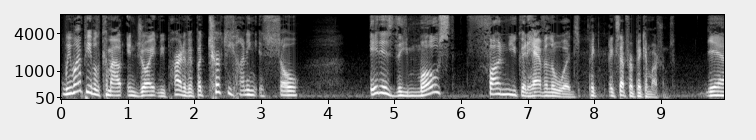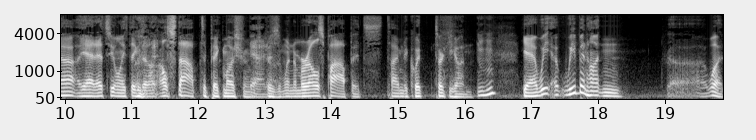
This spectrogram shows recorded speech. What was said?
we want people to come out, enjoy it, and be part of it. But turkey hunting is so, it is the most fun you could have in the woods, pick, except for picking mushrooms. Yeah, yeah, that's the only thing that I'll, I'll stop to pick mushrooms Yeah, because when the morels pop, it's time to quit turkey hunting. Mm-hmm. Yeah, we uh, we've been hunting uh, what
